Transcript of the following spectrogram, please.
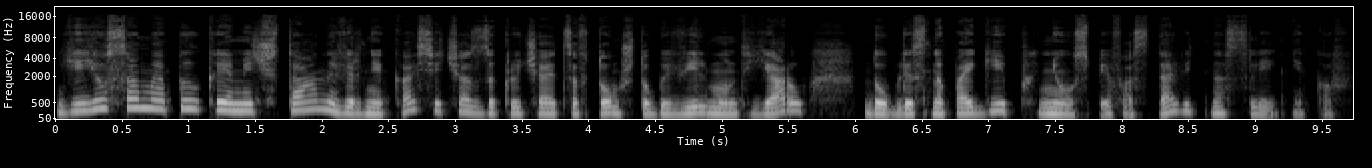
Ее самая пылкая мечта наверняка сейчас заключается в том, чтобы Вильмунд Ярл доблестно погиб, не успев оставить наследников.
